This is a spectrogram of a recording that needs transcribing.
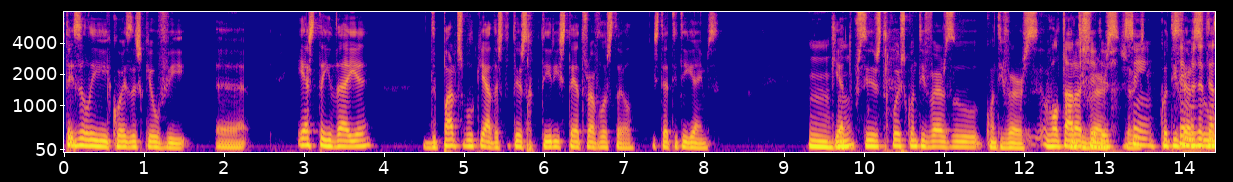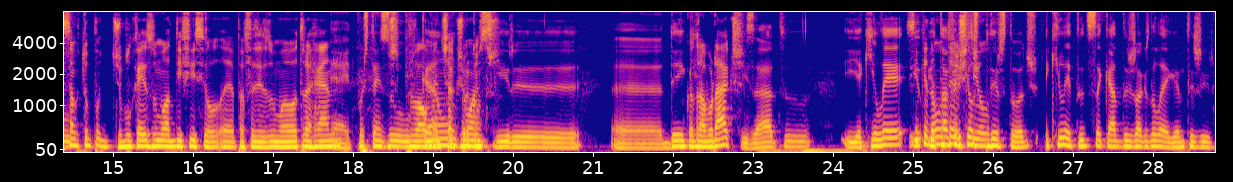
tens ali coisas que eu vi. Uh, esta ideia de partes bloqueadas tu tens de repetir, isto é Traveler's Tale, isto é TT Games. Uhum. Que é tu precisas depois quando tiveres o. Quando tiveres, Voltar quando aos sítios. Sim, sim, mas atenção o... que tu desbloqueias o modo difícil uh, para fazeres uma outra run. É, e depois tens o provavelmente cão para conseguir uh, dig. Encontrar buracos. Exato. E aquilo é. Sim, eu estava um a ver aqueles poderes todos, aquilo é tudo sacado dos jogos da Lega, é muito giro.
